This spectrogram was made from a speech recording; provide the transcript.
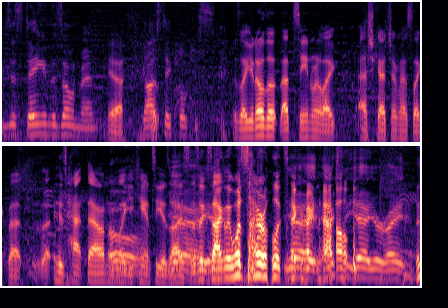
he's just staying in the zone, man. Yeah. Gotta stay focused. It's like you know the, that scene where like Ash Ketchum has like that, that his hat down and like you Oh, can't see his eyes. yeah, That's yeah. exactly what Cyro looks yeah, like right now. actually, yeah, you're right. you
